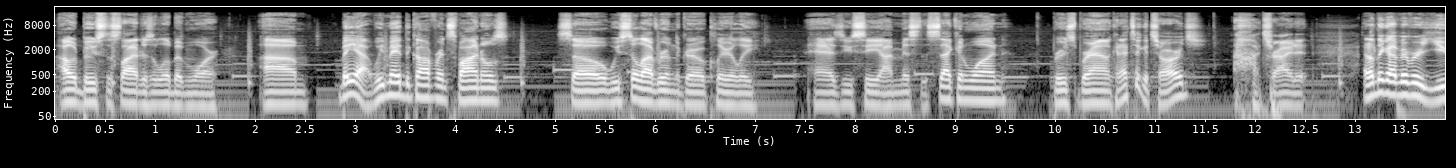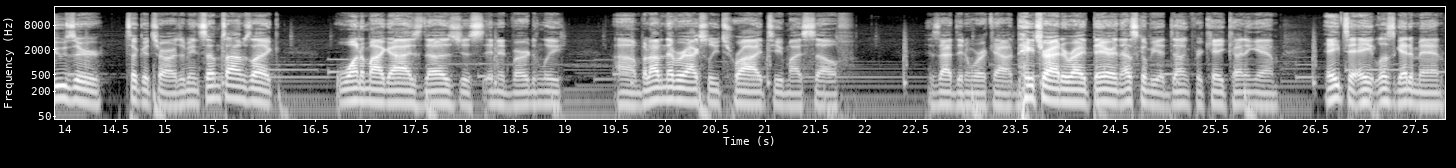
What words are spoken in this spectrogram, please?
I would boost the sliders a little bit more. Um, but yeah, we made the conference finals. So we still have room to grow, clearly. As you see, I missed the second one. Bruce Brown. Can I take a charge? I tried it. I don't think I've ever user took a charge. I mean, sometimes like one of my guys does just inadvertently, um, but I've never actually tried to myself, as that didn't work out. They tried it right there, and that's gonna be a dunk for Cade Cunningham. Eight to eight. Let's get it, man.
